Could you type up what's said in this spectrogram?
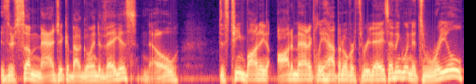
is there some magic about going to Vegas? No. Does team bonding automatically happen over three days? I think when it's real,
